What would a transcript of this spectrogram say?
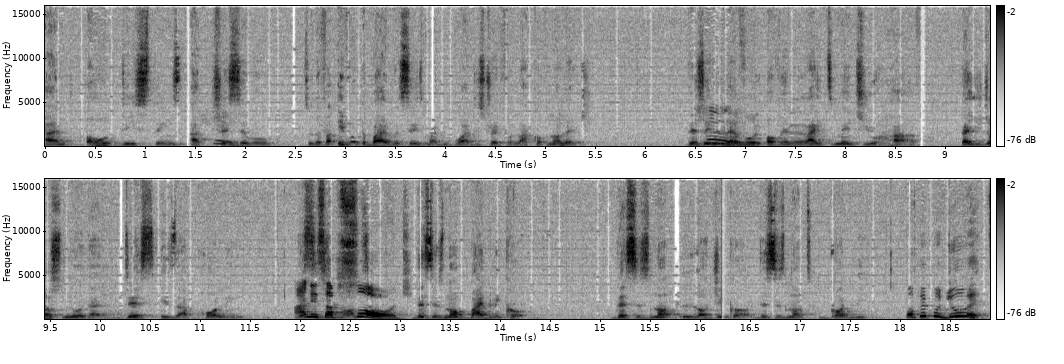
And all these things are traceable to the fact, even the Bible says, My people are destroyed for lack of knowledge. There's a Hmm. level of enlightenment you have that you just know that this is appalling. And it's is not- absurd. this is not biblical. This is not logical. This is not godly. But people do it.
